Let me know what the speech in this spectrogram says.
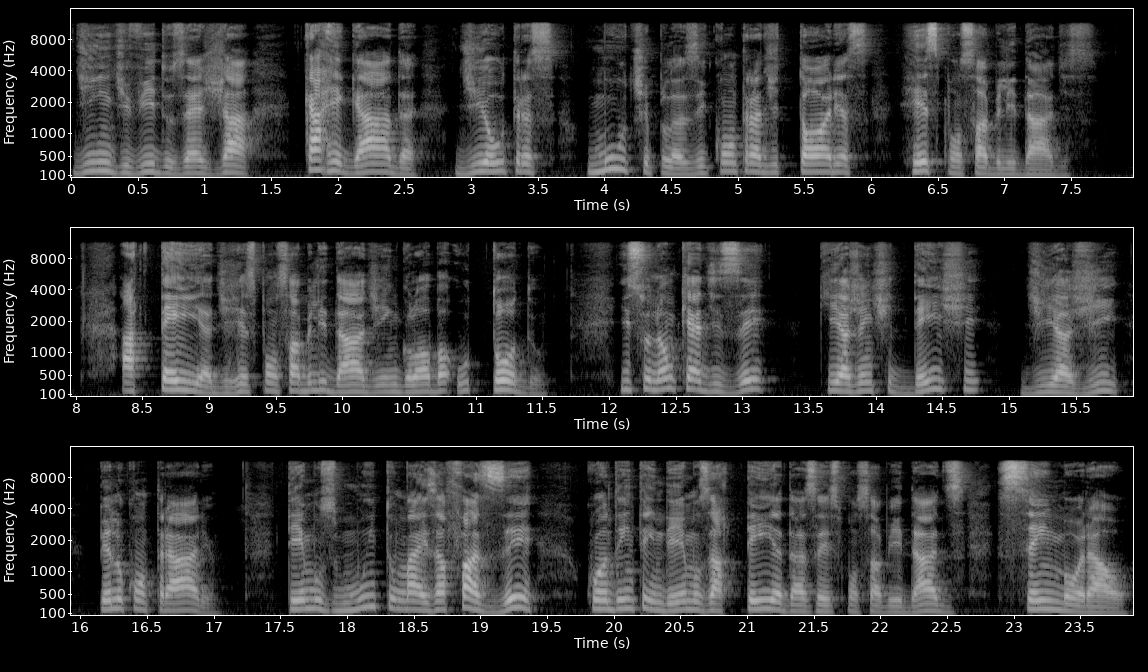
de indivíduos é já carregada de outras múltiplas e contraditórias responsabilidades. A teia de responsabilidade engloba o todo. Isso não quer dizer que a gente deixe de agir, pelo contrário temos muito mais a fazer quando entendemos a teia das responsabilidades sem moral,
